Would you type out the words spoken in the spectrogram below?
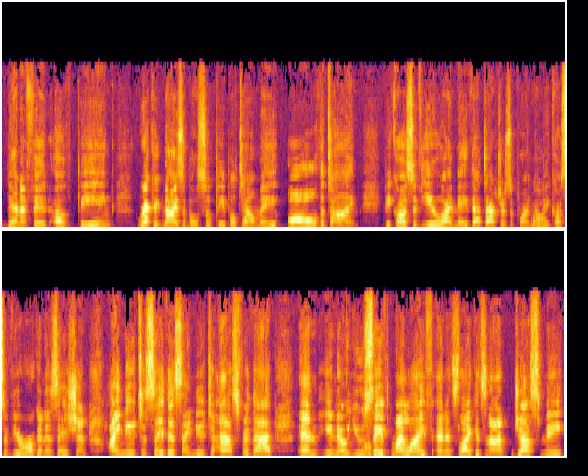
benefit of being recognizable. So people tell me all the time because of you, I made that doctor's appointment. Wow. Because of your organization, I knew to say this. I knew to ask for that. And, you know, you wow. saved my life. And it's like, it's not just me.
